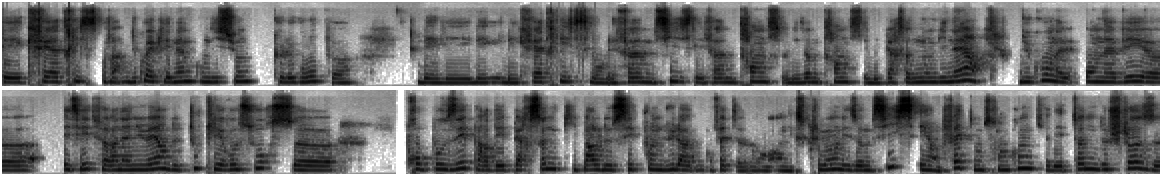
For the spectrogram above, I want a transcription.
les créatrices, enfin, du coup, avec les mêmes conditions que le groupe, euh, les, créatrices, les femmes cis, les femmes trans, les hommes trans et les personnes non binaires. Du coup, on avait, on euh, essayé de faire un annuaire de toutes les ressources euh, proposées par des personnes qui parlent de ces points de vue-là. En fait, en, excluant les hommes cis. Et en fait, on se rend compte qu'il y a des tonnes de choses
